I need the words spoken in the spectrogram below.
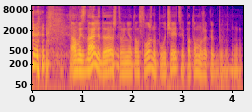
а вы знали, да, что у нее там сложно получается, и потом уже как бы. Ну...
